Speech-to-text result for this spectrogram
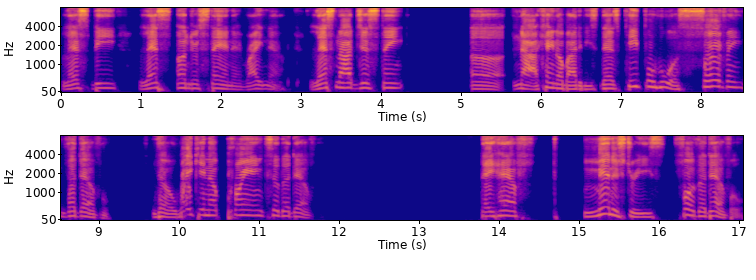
Let's be, let's understand that right now. Let's not just think, uh, nah, can't nobody be. There's people who are serving the devil. They're waking up praying to the devil. They have ministries for the devil.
